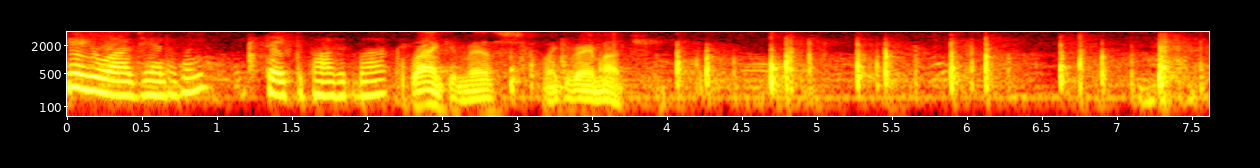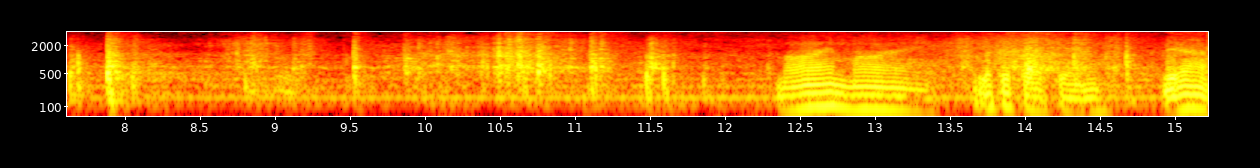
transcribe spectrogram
Here you are, gentlemen. Safe deposit box. Thank you, miss. Thank you very much. My, my. Look at that, Danny. Yeah.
